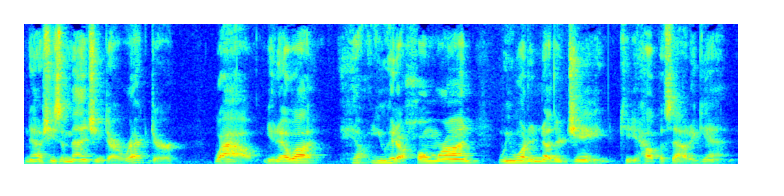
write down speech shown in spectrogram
Now she's a managing director. Wow, you know what? You hit a home run. We want another Jane. Can you help us out again?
